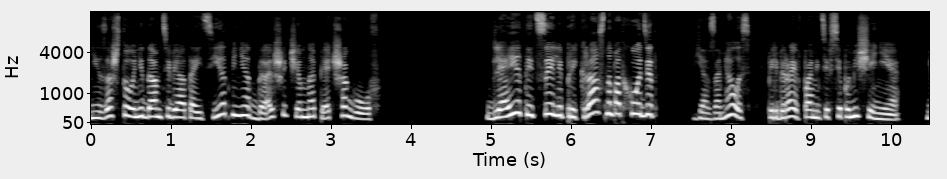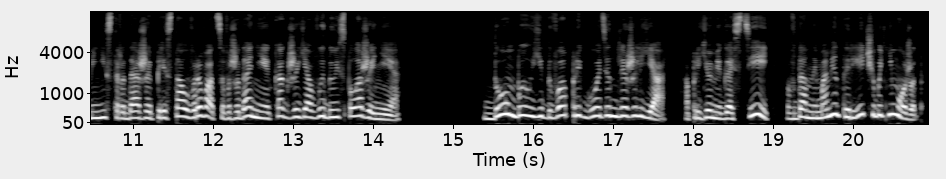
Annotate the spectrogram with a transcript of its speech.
ни за что не дам тебе отойти от меня дальше, чем на пять шагов». Для этой цели прекрасно подходит...» Я замялась, перебирая в памяти все помещения. Министр даже перестал вырываться в ожидании, как же я выйду из положения. Дом был едва пригоден для жилья, о приеме гостей в данный момент и речи быть не может.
